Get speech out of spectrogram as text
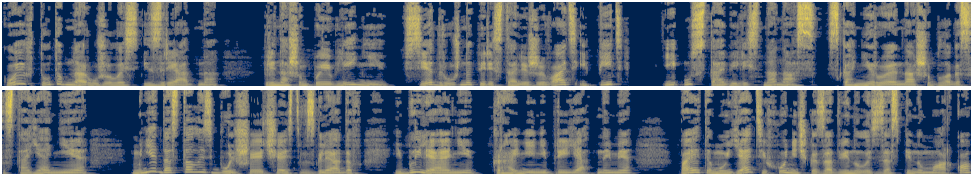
коих тут обнаружилось изрядно. При нашем появлении все дружно перестали жевать и пить и уставились на нас, сканируя наше благосостояние. Мне досталась большая часть взглядов, и были они крайне неприятными. Поэтому я тихонечко задвинулась за спину Марко,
